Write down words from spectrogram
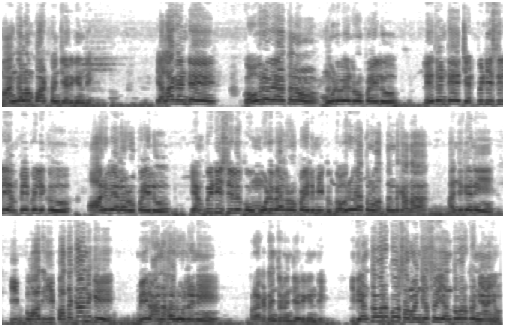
మంగళం పాడటం జరిగింది. ఎలాగంటే గౌరవవేతనం మూడు వేల రూపాయలు లేదంటే జడ్పీటీసీలు ఎంపీపీలకు ఆరు వేల రూపాయలు ఎంపీటీసీలకు మూడు వేల రూపాయలు మీకు గౌరవేతనం వస్తుంది కదా? అందుకని ఈ ఈ పథకానికి మీరు అనర్హులని ప్రకటించడం జరిగింది. ఇది ఎంతవరకు సమంజసం ఎంతవరకు న్యాయం?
